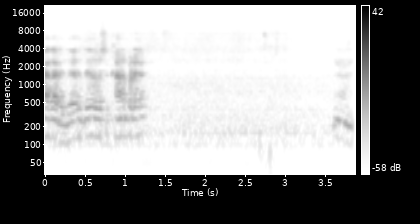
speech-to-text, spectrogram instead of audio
क्या करें जैसे दे उसे खाना पड़ेगा हम्म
